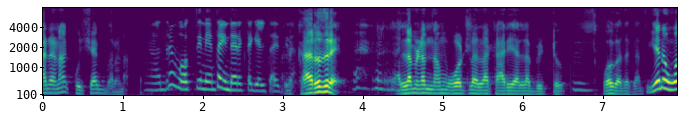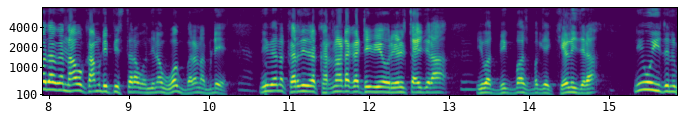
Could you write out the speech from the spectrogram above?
ಆಡೋಣ ಖುಷಿಯಾಗಿ ಬರೋಣ. ಅಂದರೆ ಹೋಗ್ತೀನಿ ಅಂತ ಇಂಡೈರೆಕ್ಟಾಗಿ ಹೇಳ್ತಾ ಇದ್ದೀರಾ? ಕರೆದ್ರೆ. ಎಲ್ಲ ಮೇಡಮ್ ನಮ್ಮ ಹೋಟ್ಲೆಲ್ಲ ಕಾರ್ಯ ಎಲ್ಲ ಬಿಟ್ಟು ಹೋಗೋದಕ್ಕಂತ ಏನೋ ಹೋದಾಗ ನಾವು ಕಾಮಿಡಿ ಪೀಸ್ ಥರ ಒಂದಿನ ಹೋಗಿ ಬರೋಣ ಬಿಡಿ. ನೀವೇನೋ ಕರೆದಿದ್ದೀರಾ ಕರ್ನಾಟಕ ಟಿ ವಿ ಅವ್ರು ಹೇಳ್ತಾ ಇದ್ದೀರಾ? ಇವತ್ತು ಬಿಗ್ ಬಾಸ್ ಬಗ್ಗೆ ಕೇಳಿದ್ದೀರಾ? ನೀವು ಇದನ್ನು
